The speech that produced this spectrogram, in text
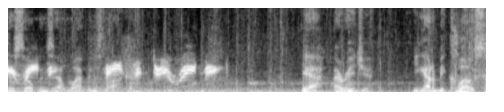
This opens that weapons locker. Do you read me? Yeah, I read you. You gotta be close.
